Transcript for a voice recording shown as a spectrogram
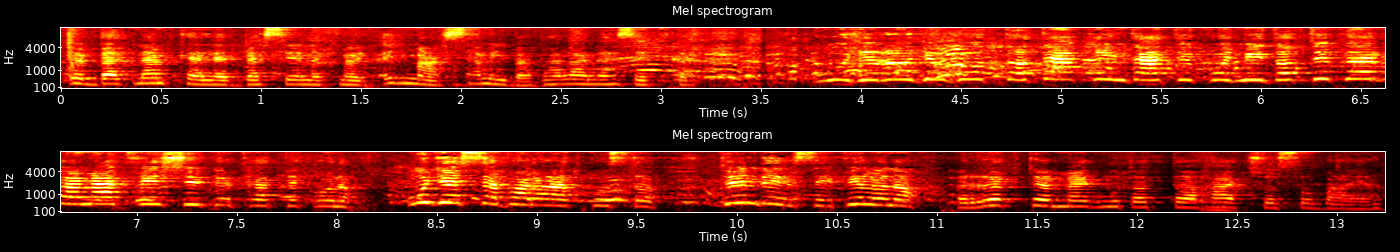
Többet nem kellett beszélnek, mert egymás szemébe belenezektek. Úgy ragyogott a tekintetük, hogy mint a tükörben megfésülködhettek volna. Úgy összebarátkoztak. Tündér szép Ilona rögtön megmutatta a hátsó szobáját.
